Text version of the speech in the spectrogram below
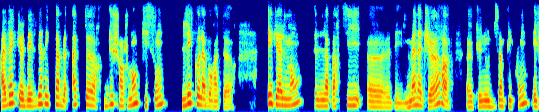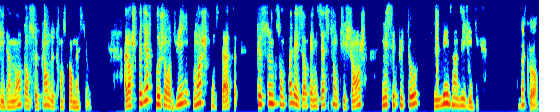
avec des véritables acteurs du changement qui sont les collaborateurs. Également, la partie euh, des managers euh, que nous impliquons évidemment dans ce plan de transformation. Alors, je peux dire qu'aujourd'hui, moi, je constate que ce ne sont pas les organisations qui changent, mais c'est plutôt les individus. D'accord.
